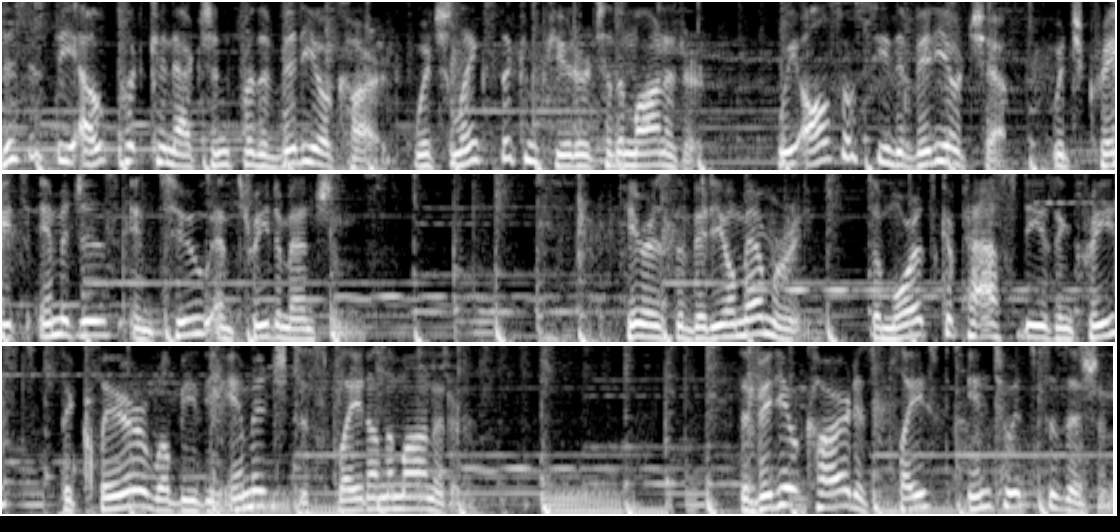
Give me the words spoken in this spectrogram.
This is the output connection for the video card, which links the computer to the monitor. We also see the video chip, which creates images in two and three dimensions. Here is the video memory. The more its capacity is increased, the clearer will be the image displayed on the monitor. The video card is placed into its position.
